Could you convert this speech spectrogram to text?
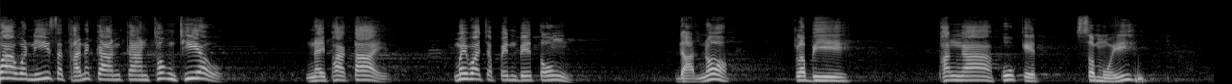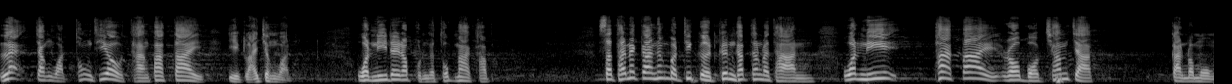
ว่าวันนี้สถานการณ์การท่องเที่ยวในภาคใต้ ไม่ว่าจะเป็นเบตง ด่านนอก กระบี่พังงาภูเก็ต สมุย และจังหวัดท่องเที่ยวทางภาคใต้อีกหลายจังหวัด วันนี้ได้รับผลกระทบมากครับ สถานการณ์ทั้งหมดที่เกิดขึ้นครับท่านประธาน วันนี้ภาคใต้เราบอบช้ำจากการประมง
